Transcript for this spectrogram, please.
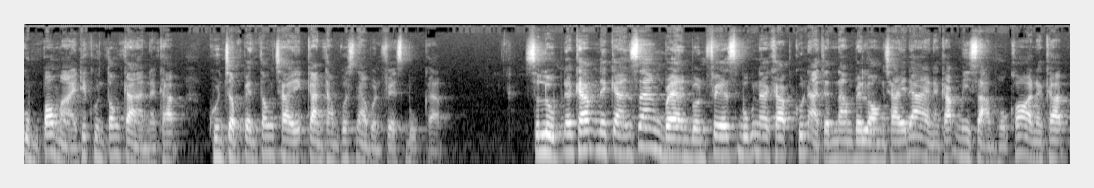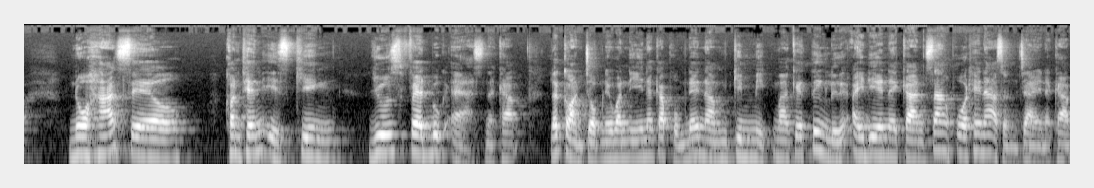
กลุ่มเป้าหมายที่คุณต้องการนะครับ คุณจำเป็นต้องใช้การทำโฆษณาบน Facebook ครับสรุปนะครับในการสร้างแบรนด์บน Facebook นะครับคุณอาจจะนำไปลองใช้ได้นะครับ มี 3 หัวข้อนะครับ no hard sell content is king use Facebook ads นะครับและก่อนจบในวันนี้นะครับผมได้นำกิมมิคมาร์เก็ตติ้งหรือไอเดียในการสร้างโพสต์ให้น่าสนใจนะครับ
